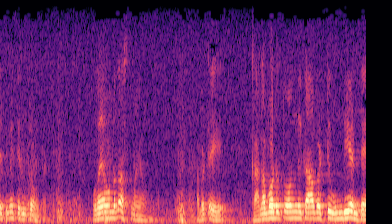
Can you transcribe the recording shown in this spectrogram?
ఎత్తిమీ తిరుగుతూ ఉంటాడు ఉదయం ఉండదు అస్తమయం ఉండదు. కాబట్టి కనబడుతోంది కాబట్టి ఉంది అంటే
